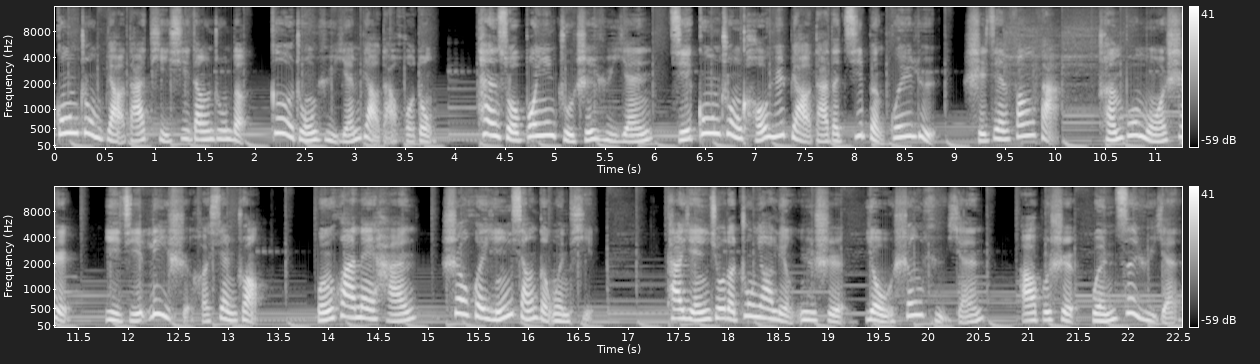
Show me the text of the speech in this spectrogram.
公众表达体系当中的各种语言表达活动，探索播音主持语言及公众口语表达的基本规律、实践方法、传播模式以及历史和现状、文化内涵、社会影响等问题。他研究的重要领域是有声语言，而不是文字语言。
